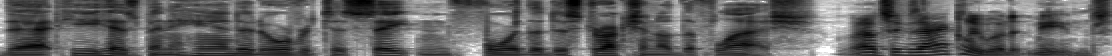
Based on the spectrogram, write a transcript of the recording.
that he has been handed over to Satan for the destruction of the flesh. That's exactly what it means.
